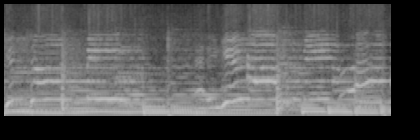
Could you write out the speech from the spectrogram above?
You told me that you loved me. Oh.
